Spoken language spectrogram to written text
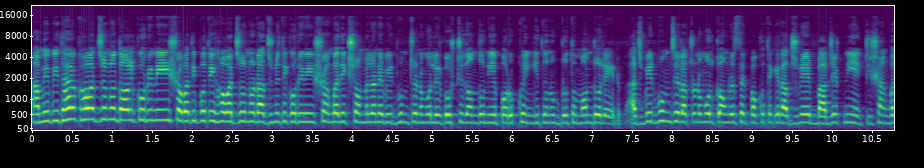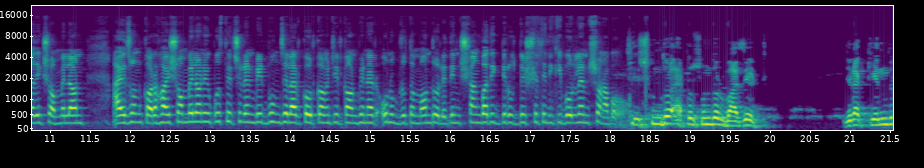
আমি বিধায়ক হওয়ার জন্য দল করিনি, সভাধিপতি হওয়ার জন্য রাজনীতি করিনি, সাংবাদিক সম্মেলনে বীরভূম তৃণমূলের গোষ্ঠীদ্বন্দ্ব নিয়ে পরোক্ষ ইঙ্গিত অনুব্রত মণ্ডলের। আজ বীরভূম জেলা তৃণমূল কংগ্রেসের পক্ষ থেকে রাজ্যের বাজেট নিয়ে একটি সাংবাদিক সম্মেলন আয়োজন করা হয়। সম্মেলনে উপস্থিত ছিলেন বীরভূম জেলার কোর কমিটির কনভেনর অনুব্রত মণ্ডল। এদিন সাংবাদিকদের উদ্দেশ্যে তিনি কি বললেন শোনাবো। সুন্দর, এত সুন্দর বাজেট, যেটা কেন্দ্র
